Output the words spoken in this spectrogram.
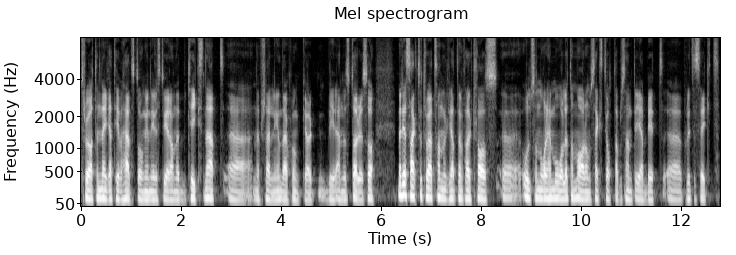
tror jag att den negativa hävstången i resterande butiksnät eh, när försäljningen där sjunker blir ännu större. Så med det sagt så tror jag att sannolikheten för att Clas eh, Olsson når det här målet de har om 68 ebit eh, på lite sikt,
